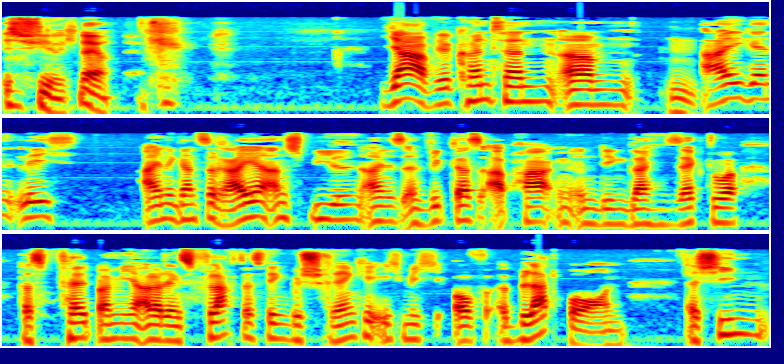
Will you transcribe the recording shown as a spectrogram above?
Ist schwierig. Naja. Ja, wir könnten ähm, Hm. eigentlich eine ganze Reihe an Spielen eines Entwicklers abhaken in den gleichen Sektor. Das fällt bei mir allerdings flach, deswegen beschränke ich mich auf Bloodborne. Erschien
